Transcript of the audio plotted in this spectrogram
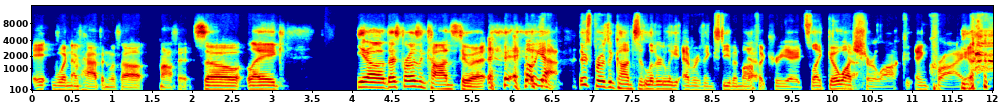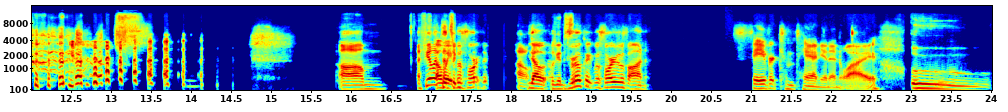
it wouldn't have happened without Moffat. So, like, you know, there's pros and cons to it. oh yeah, there's pros and cons to literally everything Steven Moffat creates. Like, go watch Yeah. Sherlock and cry. um, I feel like oh that's wait, a, before oh, no, gonna say- real quick before we move on, favorite companion and why? ooh,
